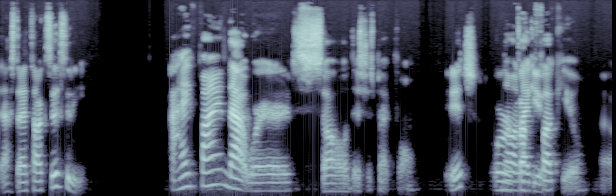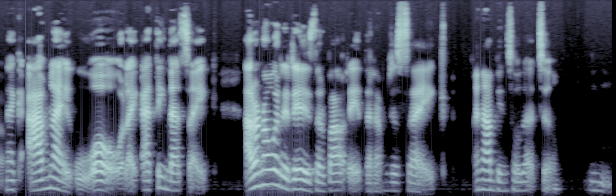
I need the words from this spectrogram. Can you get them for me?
That's that toxicity, I find that word so disrespectful. bitch. Or no, fuck like you. fuck you. Oh. Like I'm like, whoa. Like I think that's like I don't know what it is about it that I'm just like and I've been told that too. Mhm.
